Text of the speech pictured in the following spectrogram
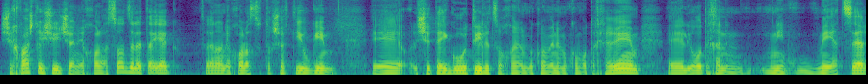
שכבה שלישית שאני יכול לעשות זה לתייג. בסדר? אני יכול לעשות עכשיו תיוגים אה, שתייגו אותי לצורך העניין בכל מיני מקומות אחרים, אה, לראות איך אני מייצר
